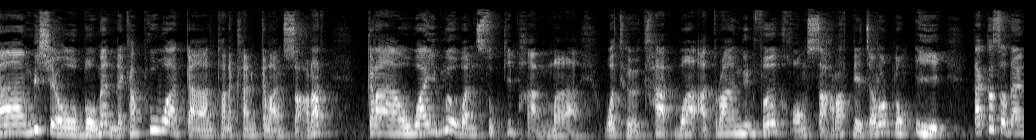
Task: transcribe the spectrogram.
นางมิเชลโบแมนนะครับผู้ว่าการธนาคารกลางสหรัฐ กล่าวไว้เมื่อวันศุกร์ที่ผ่านมา ว่าเธอคาดว่าอัตราเงินเฟ้อของสหรัฐเนี่ยจะลดลงอีก แต่ก็แสดง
